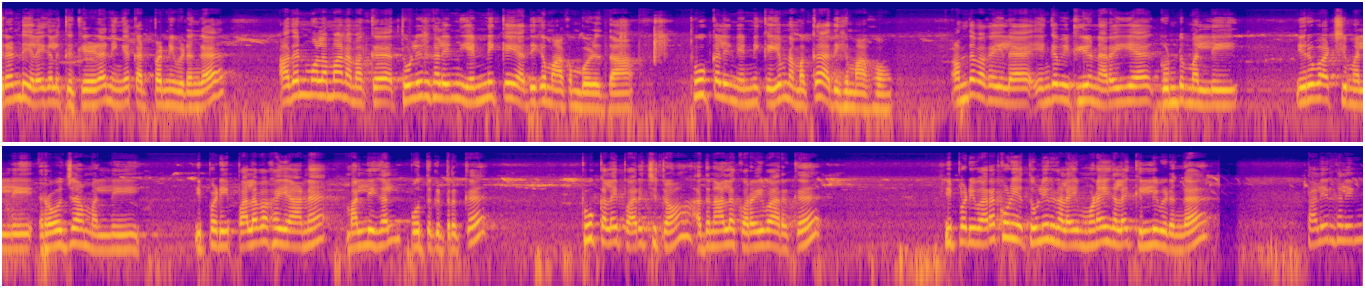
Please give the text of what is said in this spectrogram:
இரண்டு இலைகளுக்கு கீழே நீங்கள் கட் பண்ணி விடுங்க. அதன் மூலமாக நமக்கு துளிர்களின் எண்ணிக்கை அதிகமாகும் பொழுது தான் பூக்களின் எண்ணிக்கையும் நமக்கு அதிகமாகும். அந்த வகையில் எங்கள் வீட்லேயும் நிறைய குண்டு மல்லி இருவாட்சி மல்லி ரோஜா மல்லி இப்படி பல வகையான மல்லிகள் பூத்துக்கிட்டு இருக்கு பூக்களை பறிச்சிட்டோம் அதனால் குறைவாக இருக்குது இப்படி வரக்கூடிய துளிர்களை முனைகளை கிள்ளி விடுங்க தளிர்களின்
